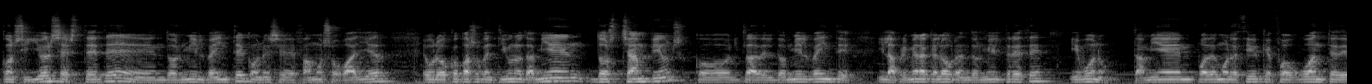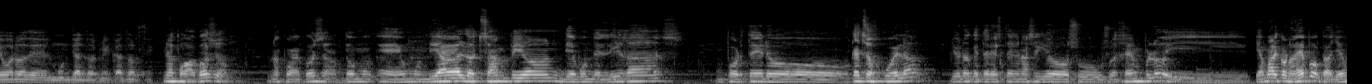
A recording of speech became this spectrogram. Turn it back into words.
consiguió el sextete en 2020 con ese famoso Bayern, Eurocopa Sub-21 también, dos Champions, con la del 2020 y la primera que logra en 2013, y bueno, también podemos decir que fue guante de oro del Mundial 2014. No es poca cosa, no es poca cosa. Dos eh, un mundial, dos champions, 10 Bundesligas, un portero que ha hecho escuela. Yo creo que Ter Stegen ha seguido su ejemplo y, y ha marcado una época. Yo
